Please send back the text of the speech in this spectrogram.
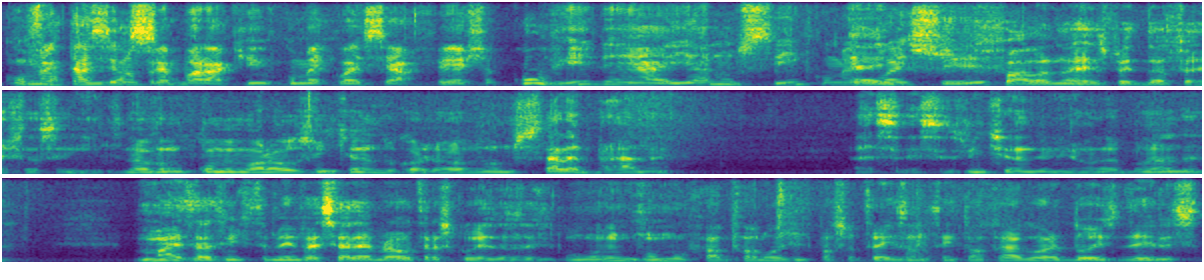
como é que está sendo o preparativo? Como é que vai ser a festa? Convidem aí, anunciem como é, é que vai isso. ser. Falando a respeito da festa, é o seguinte, nós vamos comemorar os 20 anos do Cojovem, vamos celebrar, né? Esses 20 anos de união da banda. Mas a gente também vai celebrar outras coisas. Como, como o Fábio falou, a gente passou três anos sem tocar agora, dois deles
